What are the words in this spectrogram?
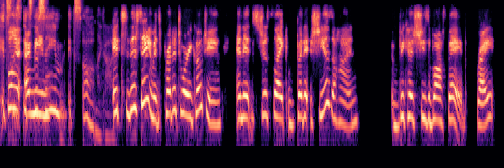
it's, Well, the, it's I the mean, same. It's oh my god. it's the same it's predatory coaching and it's just like but it, she is a hun because she's a boss babe right?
